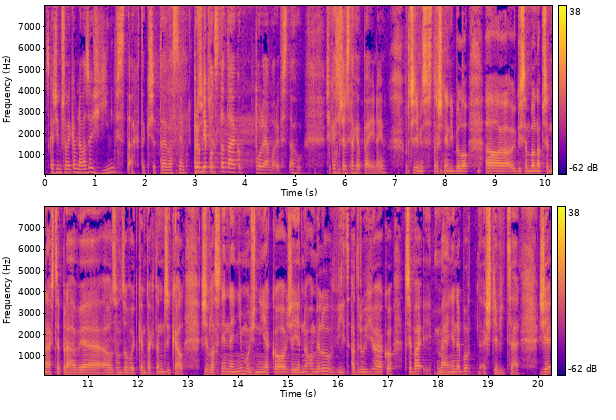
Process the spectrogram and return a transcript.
s každým člověkem navazuješ jiný vztah. Takže to je vlastně pro mě podstata jako polyamory vztahu. Že každý Určitě. ten vztah je úplně jiný. Určitě mi se strašně líbilo, když jsem byl na přednášce právě s Honzou Vojtkem, tak ten říkal, že vlastně není možný, jako, že jednoho miluju víc a druhýho jako jako třeba méně nebo ještě více, že,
